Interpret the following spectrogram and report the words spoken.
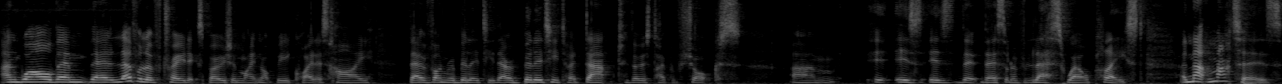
And while their level of trade exposure might not be quite as high, their vulnerability, their ability to adapt to those type of shocks um, is, is that they're sort of less well placed. And that matters.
